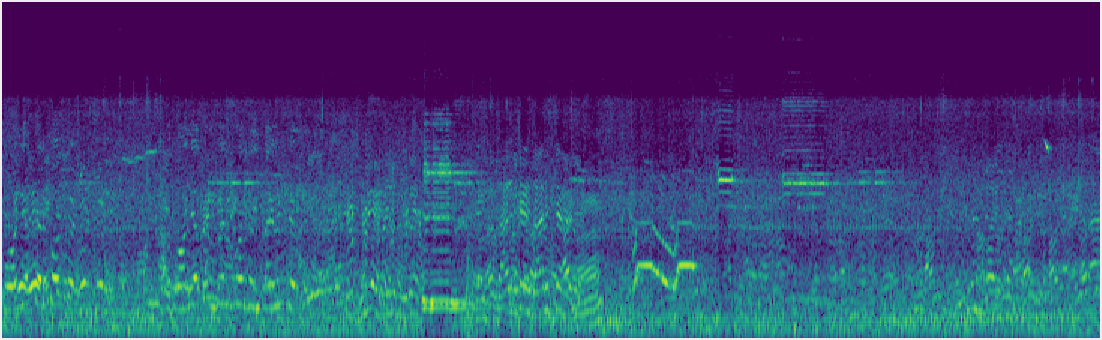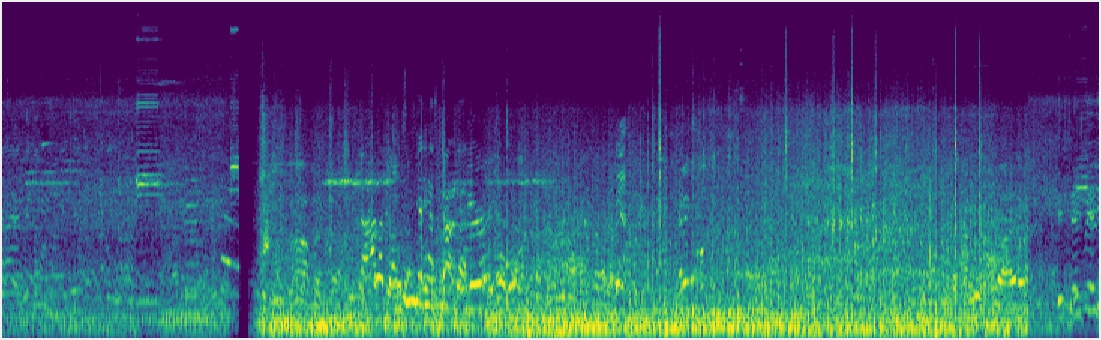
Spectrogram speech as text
ఫోన్ చేస్తే వెళ్ళిపోతుంది వాళ్ళు ఫోన్ చేస్తే వెళ్ళిపోతుంది సైలెంట్ చేస్తే చాలా ధ్వంసం చేసేస్తారు డిజిటల్ పేజీలో పేజ్ ఉంది. పేజ్ ఉంది నీకు. అందులోనే ఉన్నాం. ముప్పై వరకు ఎలా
